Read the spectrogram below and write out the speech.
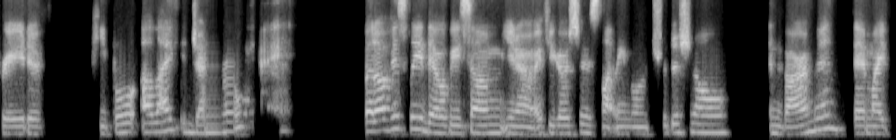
creative people are like in general. But obviously, there will be some, you know, if you go to a slightly more traditional environment, there might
